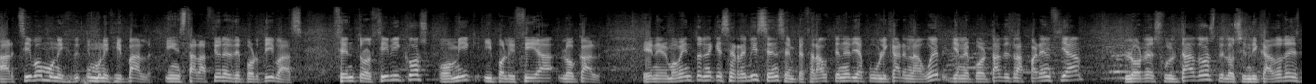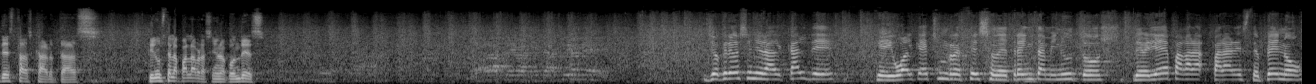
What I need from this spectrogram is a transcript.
archivo municipal, instalaciones deportivas, centros cívicos, OMIC y policía local. En el momento en el que se revisen, se empezará a obtener y a publicar en la web y en el portal de transparencia los resultados de los indicadores de estas cartas. Tiene usted la palabra, señora Condés. Yo creo, señor alcalde, que igual que ha hecho un receso de 30 minutos, debería de parar este pleno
